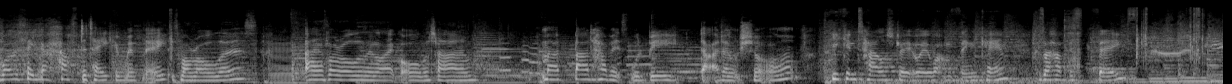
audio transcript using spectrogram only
One thing I have to take in with me is my rollers. I have my rollers in like all the time. My bad habits would be that I don't shut up. You can tell straight away what I'm thinking because I have this face.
